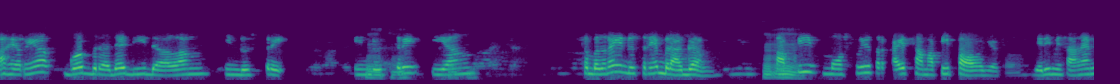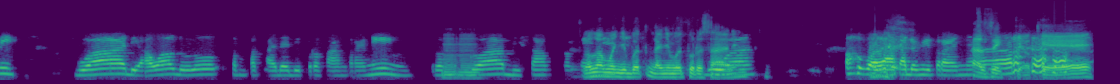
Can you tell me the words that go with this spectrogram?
akhirnya gue berada di dalam industri. Industri mm-hmm. yang sebenarnya industrinya beragam mm-hmm. tapi mostly terkait sama people gitu jadi misalnya nih gue di awal dulu sempat ada di perusahaan training terus mm-hmm. gue bisa lo nggak mau nyebut nggak nyebut perusahaan Oh, boleh Akademi Trainer. Asik, oke. Okay.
